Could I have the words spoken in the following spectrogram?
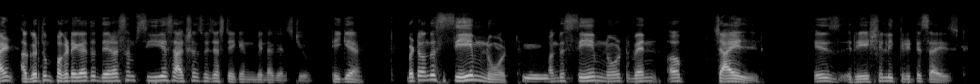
and अगर तुम पकड़े गए तो there are some serious actions which has taken been against you ठीक है but on the same note mm. on the same note when a child is racially criticized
